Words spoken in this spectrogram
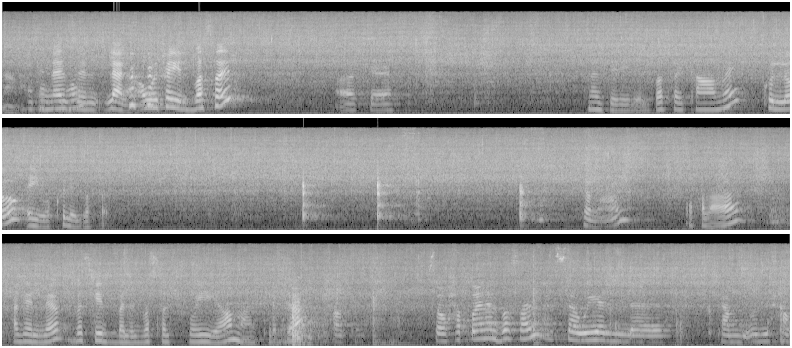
نعم ننزل لا لا أول شيء البصل. okay. نزلي لي البصل كامل. كله؟ أيوه كل البصل. تمام. وخلاص. أقلب بس يدبل البصل شوية مع الكبده okay. so حطينا البصل. هسه ويا ال- كان بيقول لحم.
